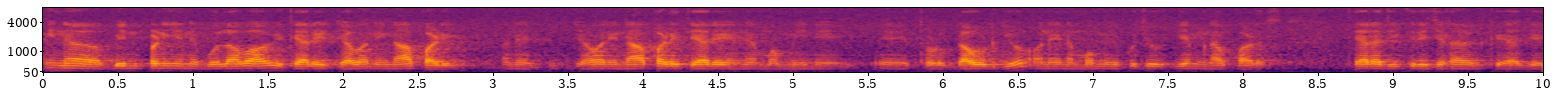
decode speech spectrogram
એના બેનપણી એને બોલાવવા આવી ત્યારે જવાની ના પાડી અને જવાની ના પાડી ત્યારે એને મમ્મીને થોડોક ડાઉટ ગયો અને એના મમ્મીએ પૂછ્યું કેમ ના પાડશ ત્યારે દીકરીએ જણાવ્યું કે આ જે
